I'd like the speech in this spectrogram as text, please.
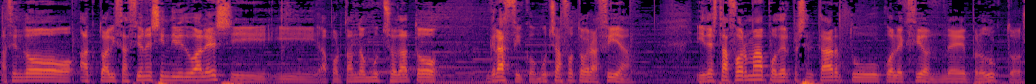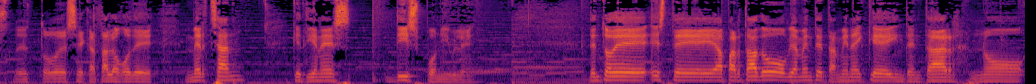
haciendo actualizaciones individuales y, aportando mucho dato gráfico, mucha fotografía. Y de esta forma poder presentar tu colección de productos, de todo ese catálogo de merchant que tienes disponible. Dentro de este apartado, obviamente, también hay que intentar no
